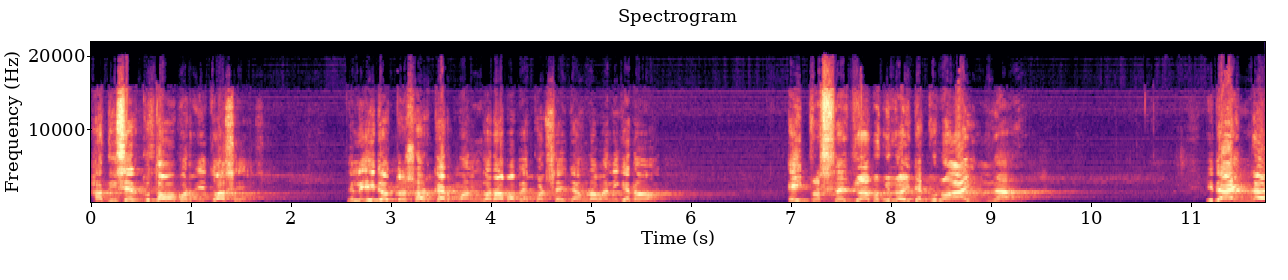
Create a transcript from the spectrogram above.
হাদিসের কোথাও বর্ণিত আছে। তাহলে এইটাও তো সরকার মন গড়াভাবে করছে যে আমরা মানি কেন? এই প্রশ্নের জবাব হইল, এটা কোনো আইন না। এটা আইন না।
